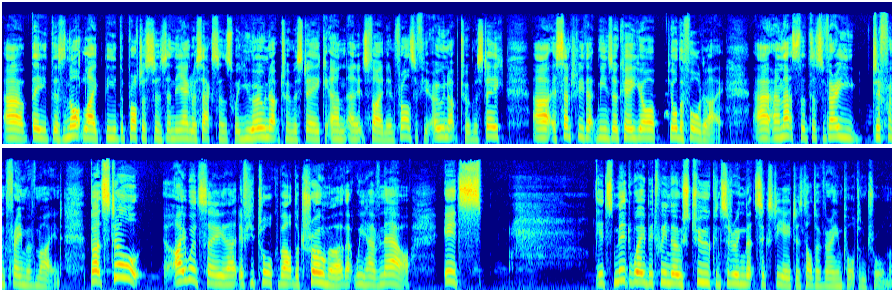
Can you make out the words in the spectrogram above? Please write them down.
Uh, there's not like the, the Protestants and the Anglo Saxons where you own up to a mistake and, and it's fine. In France, if you own up to a mistake, uh, essentially that means, okay, you're, you're the fall guy. Uh, and that's, that's a very different frame of mind. But still, I would say that if you talk about the trauma that we have now, it's it's midway between those two, considering that 68 is not a very important trauma.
